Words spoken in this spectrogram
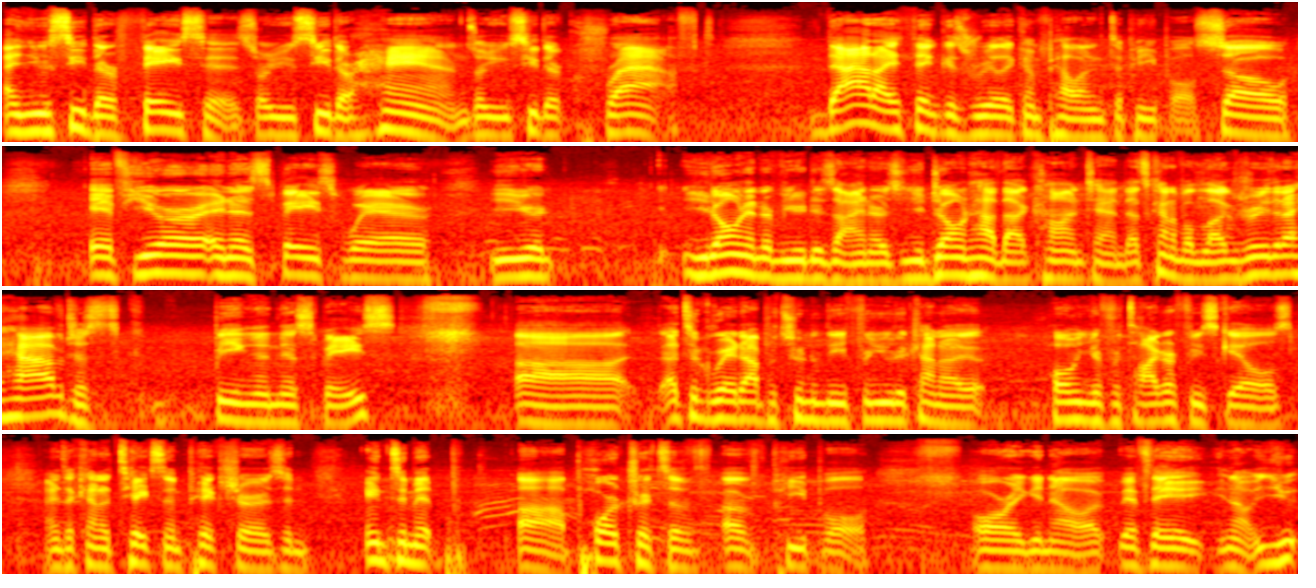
and you see their faces or you see their hands or you see their craft, that I think is really compelling to people. So if you're in a space where you're you don't interview designers and you don't have that content, that's kind of a luxury that I have just being in this space. Uh, that's a great opportunity for you to kind of hone your photography skills and to kind of take some pictures and intimate uh, portraits of, of people or you know if they you know you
